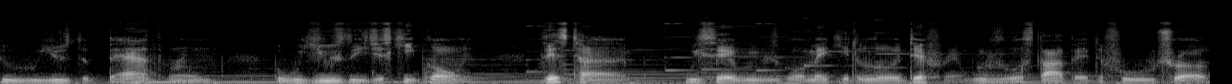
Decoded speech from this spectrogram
to use the bathroom, but we usually just keep going. This time, we said we was gonna make it a little different. We was gonna stop at the food truck.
